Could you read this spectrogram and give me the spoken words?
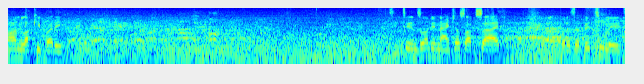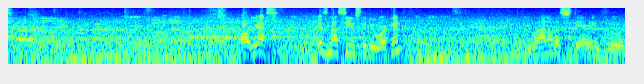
Unlucky, buddy. As he turns on the nitrous oxide, but it's a bit too late. Oh yes, his nut seems to be working. He ran out of steering fluid.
